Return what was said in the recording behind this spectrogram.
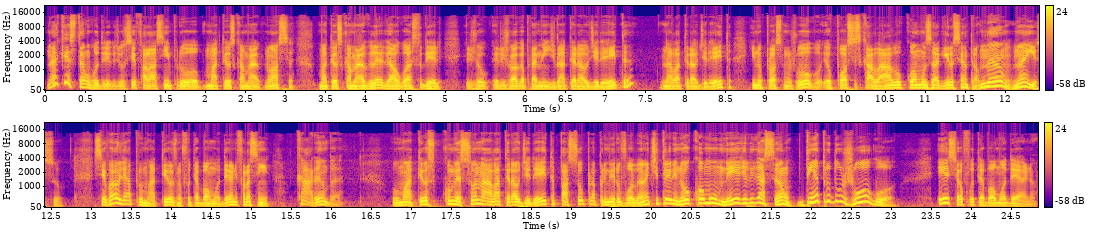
Não é questão, Rodrigo, de você falar assim pro Matheus Camargo, nossa, Matheus Camargo legal, gosto dele. Ele, ele joga para mim de lateral direita, na lateral direita e no próximo jogo eu posso escalá-lo como zagueiro central. Não, não é isso. Você vai olhar para o Matheus no futebol moderno e falar assim: caramba, o Matheus começou na lateral direita, passou para primeiro volante e terminou como um meia de ligação dentro do jogo. Esse é o futebol moderno.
